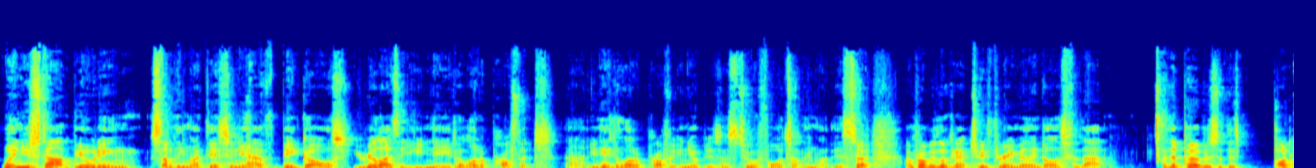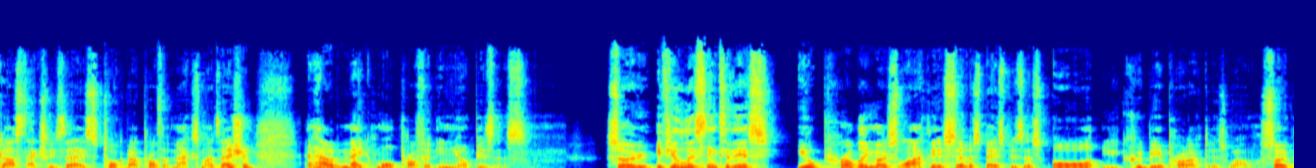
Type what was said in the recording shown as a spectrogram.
when you start building something like this and you have big goals, you realize that you need a lot of profit. Uh, you need a lot of profit in your business to afford something like this. So I'm probably looking at two, three million dollars for that. And the purpose of this podcast actually today is to talk about profit maximization and how to make more profit in your business. So if you're listening to this, you're probably most likely a service based business or you could be a product as well. So,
